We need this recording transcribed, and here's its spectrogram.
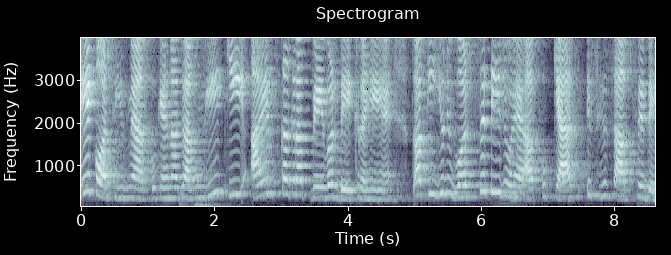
एक और चीज़ मैं आपको कहना चाहूँगी कि आयल्स का अगर आप वेवर देख रहे हैं तो आपकी यूनिवर्सिटी जो है, आपको कैश इस हिसाब से दे।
